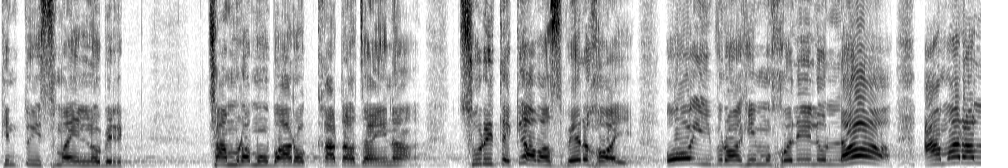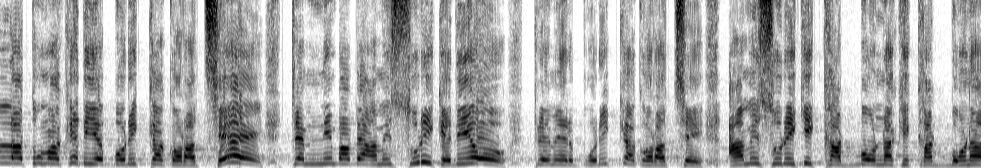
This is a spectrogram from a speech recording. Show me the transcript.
কিন্তু ইসমাইল নবীর চামড়া মুবারক কাটা যায় না। ছুরি থেকে আওয়াজ বের হয়, ও ইব্রাহিম খলিলুল্লাহ, আমার আল্লাহ তোমাকে দিয়ে পরীক্ষা করাচ্ছে, তেমনিভাবে আমি ছুরিকে দিয়েও প্রেমের পরীক্ষা করাচ্ছে। আমি ছুরি কি কাটবো নাকি কাটবো না?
